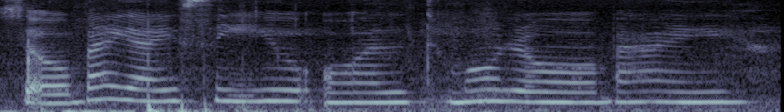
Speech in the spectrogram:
So bye guys. See you all tomorrow. Bye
